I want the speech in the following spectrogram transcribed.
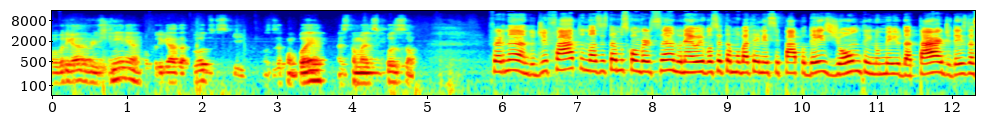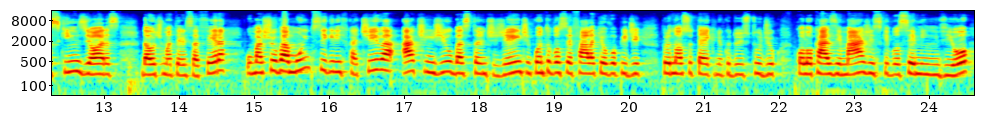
Obrigado, Virgínia. Obrigado a todos que nos acompanham. Nós estamos à disposição. Fernando, de fato, nós estamos conversando, né? Eu e você estamos batendo esse papo desde ontem, no meio da tarde, desde as 15 horas da última terça-feira. Uma chuva muito significativa atingiu bastante gente. Enquanto você fala que eu vou pedir para o nosso técnico do estúdio colocar as imagens que você me enviou.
